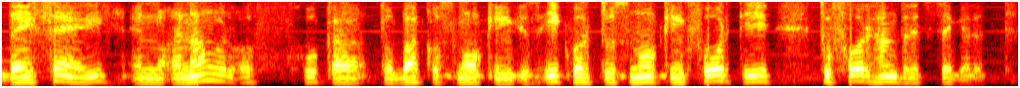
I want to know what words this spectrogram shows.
they say in an hour of hookah tobacco smoking is equal to smoking 40 to 400 cigarette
